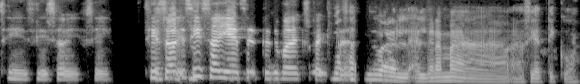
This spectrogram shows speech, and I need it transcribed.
sí, sí, soy, sí. Sí, Es- soy, sí, soy ese tipo de más expectativa. asiduo al, drama asiático.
